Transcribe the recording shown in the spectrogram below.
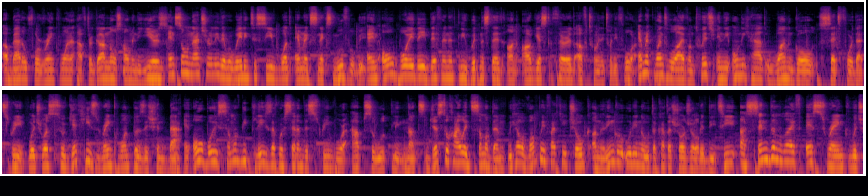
a battle for rank 1 after god knows how many years and so naturally they were waiting to see what Mrekk's next move will be and oh boy they definitely witnessed it on August 3rd of 2024. Mrekk went live on Twitch and he only had one goal set for that stream which was to get his rank 1 position back and oh boy some of the plays that were set on this stream were absolutely nuts. Just to highlight some of them we have a 1.5k choke on Ringo Uri no Utakata Shoujo with DT, a Life S rank which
